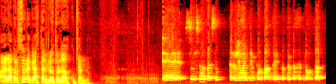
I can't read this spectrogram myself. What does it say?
la persona que va a estar del otro lado escuchando? Sí, eso me parece terriblemente importante lo que acabas de preguntar.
